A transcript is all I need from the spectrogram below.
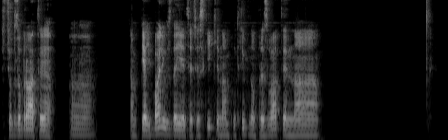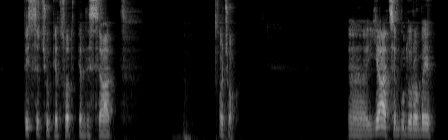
Щоб забрати е, там 5 балів, здається, чи скільки нам потрібно призвати на 1550 очок. Е, Я це буду робити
